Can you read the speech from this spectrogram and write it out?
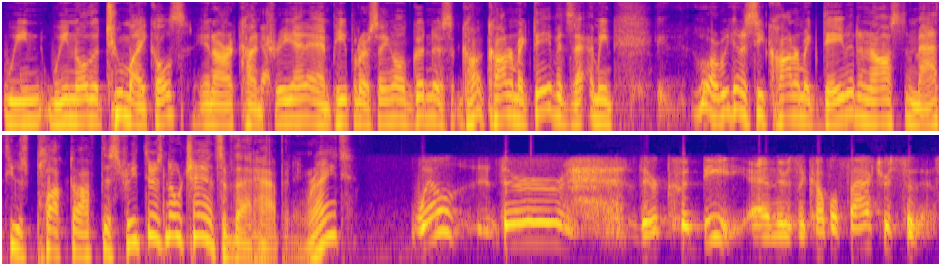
we we know the two Michaels in our country, yeah. and, and people are saying, "Oh goodness, Con- Connor McDavid's." I mean, are we going to see Connor McDavid and Auston Matthews plucked off the street? There's no chance of that happening, right? Well, there there could be, and there's a couple factors to this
